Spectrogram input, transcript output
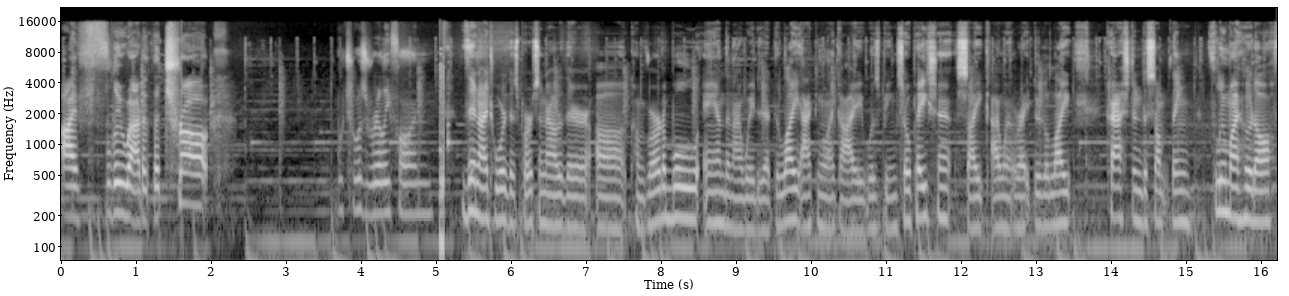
I flew out of the truck, which was really fun. Then I tore this person out of their uh, convertible, and then I waited at the light, acting like I was being so patient. Psych, I went right through the light, crashed into something, flew my hood off,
